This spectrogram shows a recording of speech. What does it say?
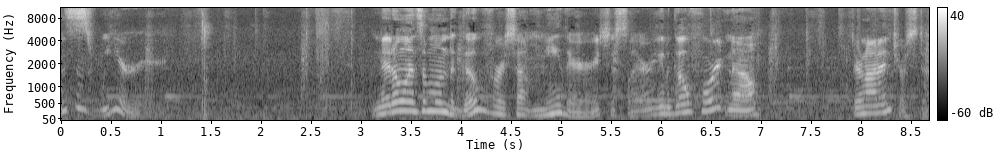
This is weird. They don't want someone to go for something either. It's just like, are you gonna go for it? No. They're not interested.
